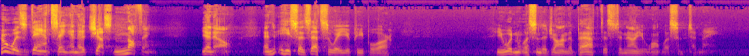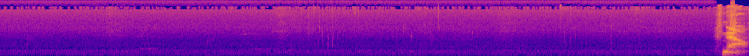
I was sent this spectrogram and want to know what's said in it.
who was dancing, and it's just nothing, you know. And he says, That's the way you people are. You wouldn't listen to John the Baptist, and now you won't listen to me. Now,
